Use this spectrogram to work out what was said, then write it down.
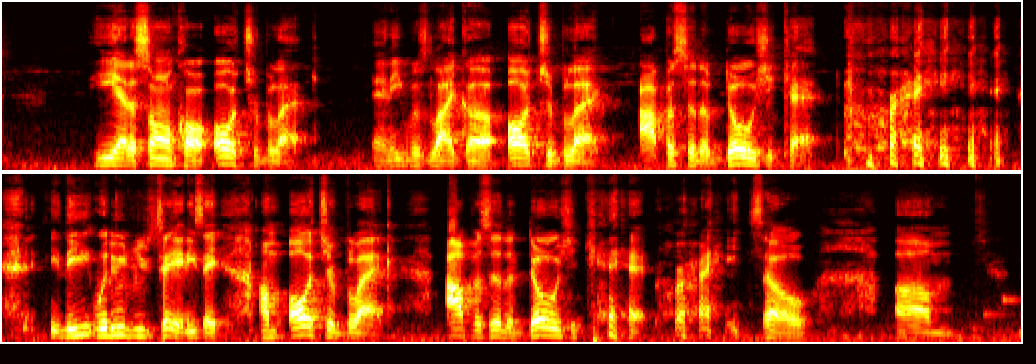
he had a song called Ultra Black, and he was like uh, Ultra Black, opposite of Doja Cat, right? what did you say? He say I'm Ultra Black, opposite of Doja Cat, right? So, um,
